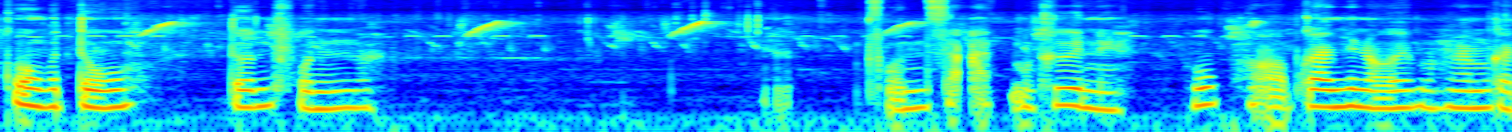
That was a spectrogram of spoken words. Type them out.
โกงประตูต้นฝนว่ะ ฝนสาดมื่อคืนนี่ฮุบหอบกันพี่น้องเอ้ยบางครั้งกั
